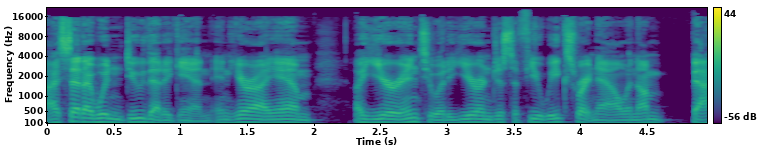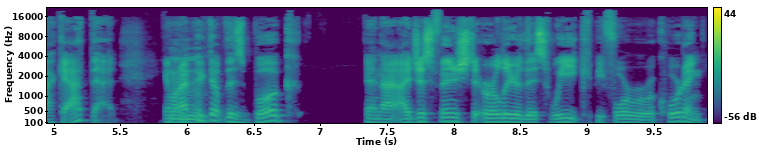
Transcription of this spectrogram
I said I wouldn't do that again, and here I am a year into it, a year and just a few weeks right now, and I'm back at that. And when mm. I picked up this book, and I, I just finished it earlier this week before we're recording,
